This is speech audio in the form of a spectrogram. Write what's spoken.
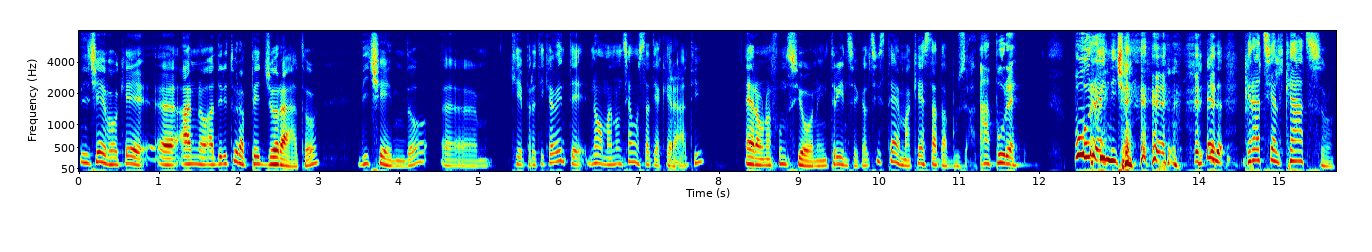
Dicevo che eh, hanno addirittura peggiorato dicendo ehm, che praticamente no, ma non siamo stati hackerati, era una funzione intrinseca al sistema che è stata abusata. Ah, pure. Pure. Quindi cioè, grazie al cazzo.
